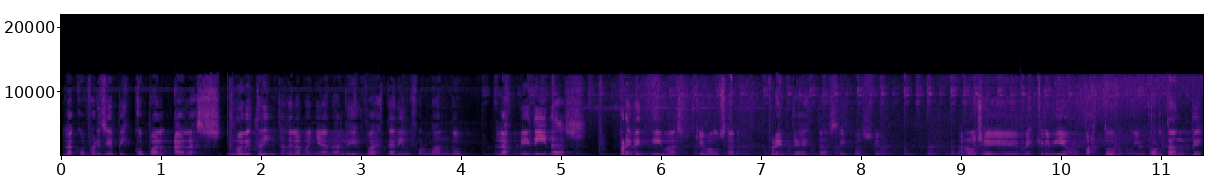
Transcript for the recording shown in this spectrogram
la conferencia episcopal a las 9.30 de la mañana les va a estar informando las medidas preventivas que va a usar frente a esta situación. Anoche me escribía un pastor muy importante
